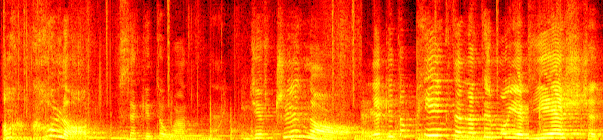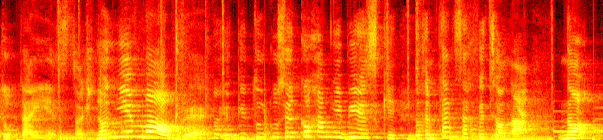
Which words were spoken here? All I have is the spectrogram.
Och, kolor! Jakie to ładne. Dziewczyno, jakie to piękne na te moje... Jeszcze tutaj jest coś. No nie mogę. O, Jakie turkusy, ja kocham niebieskie. Jestem tak zachwycona. No,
